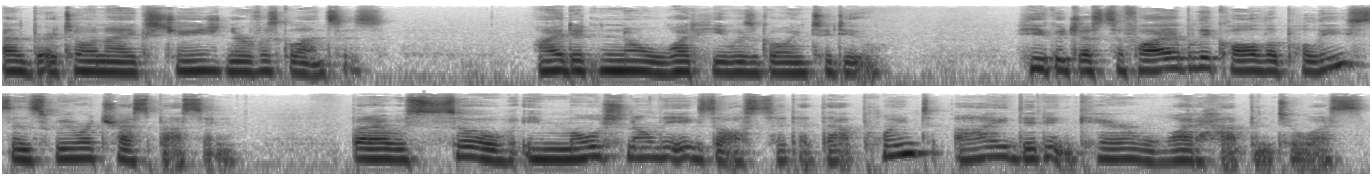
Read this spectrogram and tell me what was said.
Alberto and I exchanged nervous glances. I didn't know what he was going to do. He could justifiably call the police since we were trespassing. But I was so emotionally exhausted at that point, I didn't care what happened to us.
